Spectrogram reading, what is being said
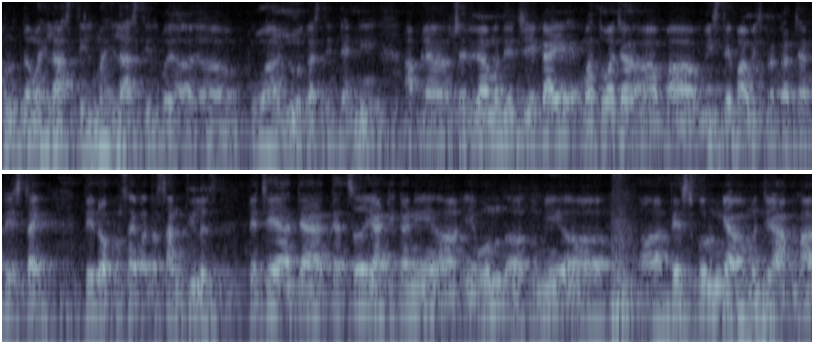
वृद्ध महिला असतील महिला असतील किंवा युवक असतील त्यांनी आपल्या शरीरामध्ये जे काही महत्त्वाच्या वीस ते बावीस प्रकारच्या टेस्ट आहेत ते डॉक्टर साहेब आता सांगतीलच. त्याचे त्या त्याचं या ठिकाणी येऊन तुम्ही टेस्ट करून घ्यावा. म्हणजे आपला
